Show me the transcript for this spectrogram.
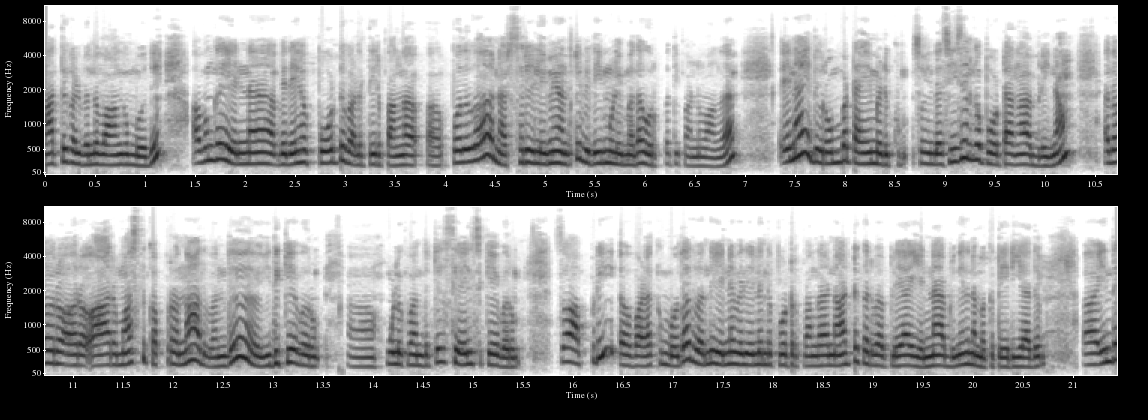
நாற்றுகள் வந்து வாங்கும்போது அவங்க என்ன விதையை போட்டு வளர்த்திருப்பாங்க. பொதுவாக நர்சரியிலையுமே வந்துட்டு விதை மூலியமாக தான் உற்பத்தி பண்ணுவாங்க. ஏன்னா இது ரொம்ப டைம் எடுக்கும். ஸோ இந்த சீசனுக்கு போட்டாங்க அப்படின்னா அது ஒரு ஆறு ஆறு மாதத்துக்கு அப்புறம் தான் அது வந்து இதுக்கே வரும். உங்களுக்கு வந்துட்டு சேல்ஸுக்கே வரும். ஸோ அப்படி வளர்க்கும்போது அது வந்து என்ன விதையிலேருந்து போட்டிருப்பாங்க. நாட்டு கருவேப்பிலையா என்ன அப்படிங்கிறது நமக்கு தெரியாது. இந்த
